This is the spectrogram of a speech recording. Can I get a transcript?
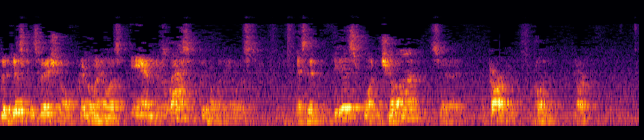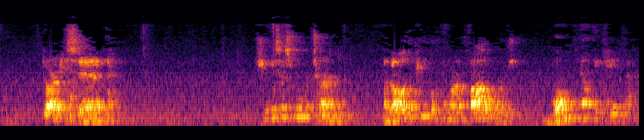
the dispensational premillennialist and the classic premillennialist is that this one, John said, Darby, Clement, Darby. Darby said, Jesus will return, but all the people who aren't followers won't know he came back.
